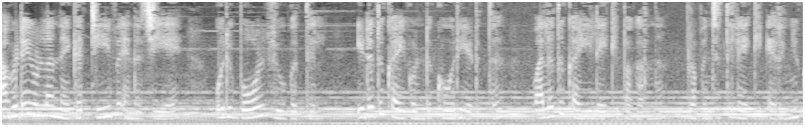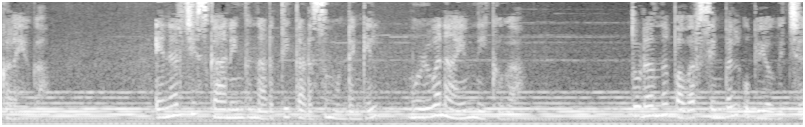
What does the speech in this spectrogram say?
അവിടെയുള്ള നെഗറ്റീവ് എനർജിയെ ഒരു ബോൾ രൂപത്തിൽ ഇടതു കൈകൊണ്ട് കോരിയെടുത്ത് വലതു കൈയിലേക്ക് പകർന്ന് പ്രപഞ്ചത്തിലേക്ക് എറിഞ്ഞു കളയുക എനർജി സ്കാനിംഗ് നടത്തി തടസ്സമുണ്ടെങ്കിൽ മുഴുവനായും നീക്കുക. തുടർന്ന് പവർ സിമ്പിൾ ഉപയോഗിച്ച്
